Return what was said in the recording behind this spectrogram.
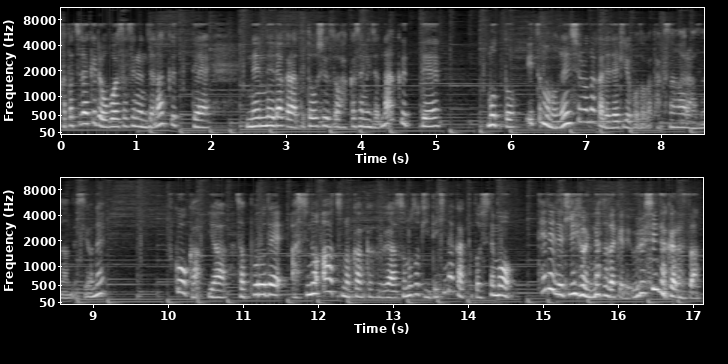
形だけで覚えさせるんじゃなくって年齢だからってトーシューズを履かせるんじゃなくってもっといつもの練習の中でできることがたくさんあるはずなんですよね福岡や札幌で足のアーチの感覚がその時できなかったとしても手でできるようになっただけで嬉しいんだからさ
